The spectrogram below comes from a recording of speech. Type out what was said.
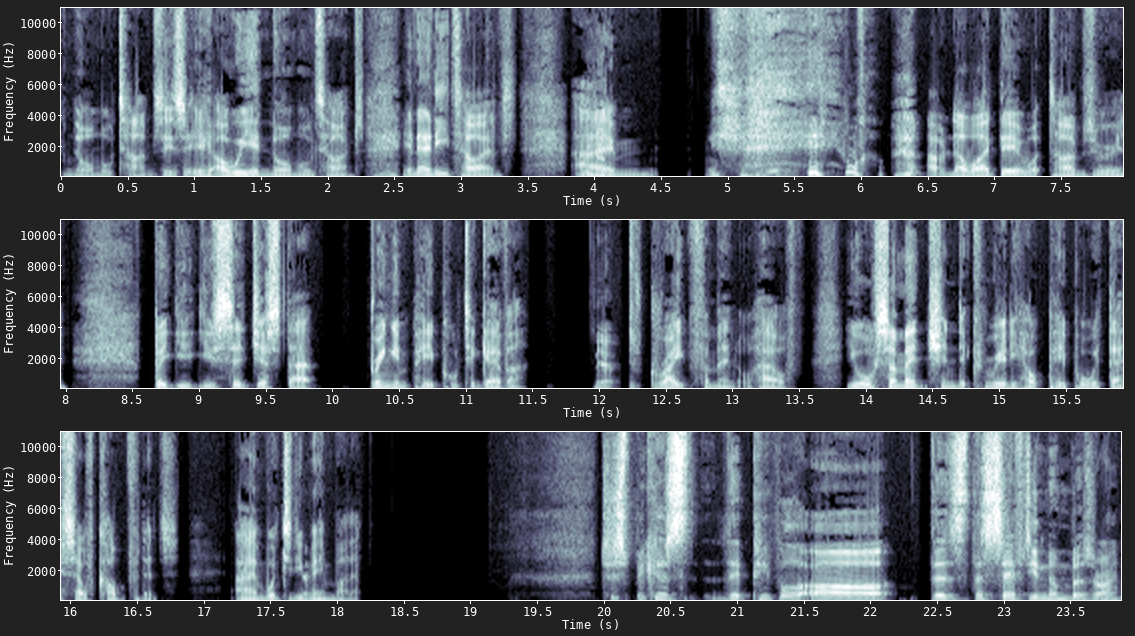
normal times is are we in normal times? In any times. Um I have no idea what times we're in. But you, you said just that bringing people together Yeah. is great for mental health. You also mentioned it can really help people with their self confidence. And what did you mean by that? Just because the people are there's the safety in numbers, right?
